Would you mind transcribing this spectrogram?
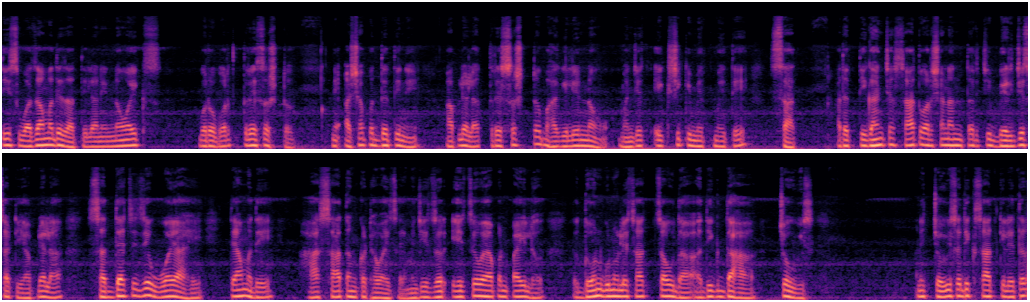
तीस वजामध्ये जातील आणि नऊ एक्स बरोबर त्रेसष्ट. आणि अशा पद्धतीने आपल्याला त्रेसष्ट भागिले नऊ म्हणजेच एकशे किंमत मिळते सात. आता तिघांच्या सात वर्षानंतरची बेरजेसाठी आपल्याला सध्याचे जे वय आहे त्यामध्ये हा सात अंक ठेवायचा आहे. म्हणजे जर एचं वय आपण पाहिलं तर दोन गुणुले सात चौदा अधिक दहा चोवीस. आणि चोवीस अधिक सात केले तर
